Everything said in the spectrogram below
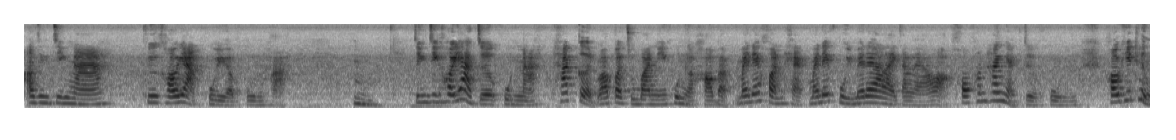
เอาจริง ๆ นะ คือเขาอยากคุยกับคุณค่ะ อืม จริงๆเขาอยากเจอคุณนะ ถ้าเกิดว่าปัจจุบันนี้คุณกับเขาแบบไม่ได้คอนแทคไม่ได้คุยไม่ได้อะไรกันแล้วอะเขาค่อนข้างอยากเจอคุณ เขาคิดถึง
